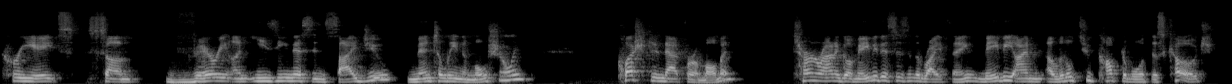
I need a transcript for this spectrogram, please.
creates some very uneasiness inside you, mentally and emotionally, question that for a moment. Turn around and go, maybe this isn't the right thing. Maybe I'm a little too comfortable with this coach.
